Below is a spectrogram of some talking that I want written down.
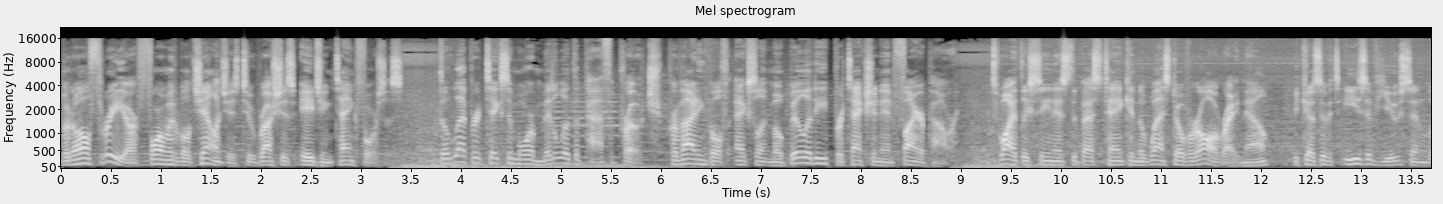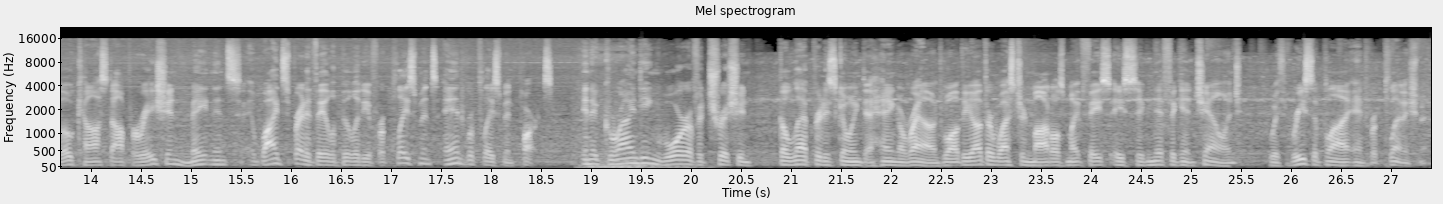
but all three are formidable challenges to Russia's aging tank forces. The Leopard takes a more middle-of-the-path approach, providing both excellent mobility, protection, and firepower. It's widely seen as the best tank in the West overall right now because of its ease of use and low-cost operation, maintenance, and widespread availability of replacements and replacement parts. In a grinding war of attrition, the Leopard is going to hang around while the other Western models might face a significant challenge with resupply and replenishment.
